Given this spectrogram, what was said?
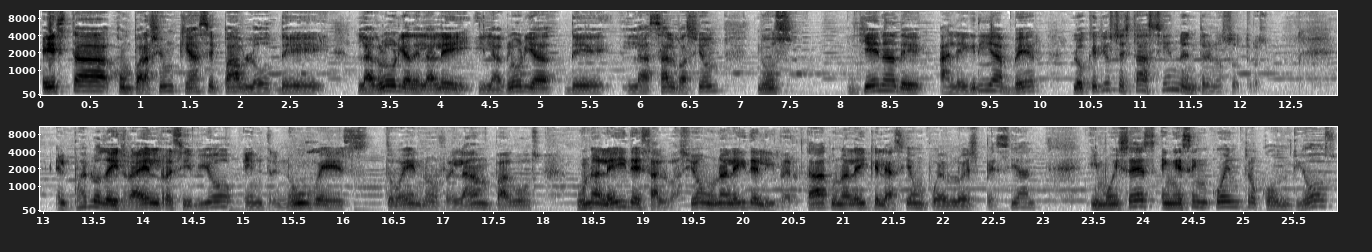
esta comparación que hace Pablo de la gloria de la ley y la gloria de la salvación nos llena de alegría ver lo que Dios está haciendo entre nosotros. El pueblo de Israel recibió entre nubes, truenos, relámpagos, una ley de salvación, una ley de libertad, una ley que le hacía un pueblo especial. Y Moisés en ese encuentro con Dios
